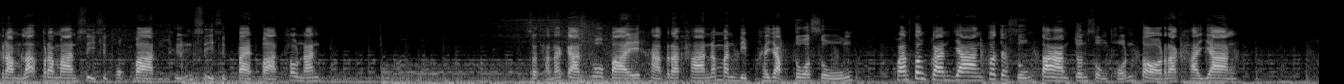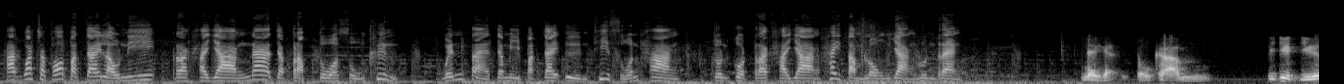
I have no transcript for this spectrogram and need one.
กรัมละประมาณ 46 บาทถึง 48 บาทเท่านั้น สถานการณ์ทั่วไปหากราคาน้ำมันดิบขยับตัวสูง ความต้องการยางก็จะสูงตามจนส่งผลต่อราคายาง หากวัดเฉพาะปัจจัยเหล่านี้ ราคายางน่าจะปรับตัวสูงขึ้น เว้นแต่จะมีปัจจัยอื่นที่สวนทาง จนกดราคายางให้ต่ำลงอย่างรุนแรงหนึ่งอะสงครามที่ยืดเยื้อ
